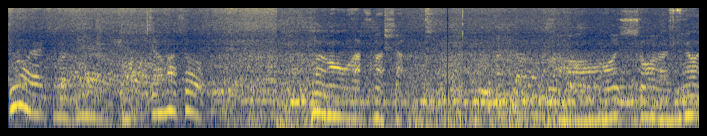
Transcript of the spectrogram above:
今日焼いてますねめっちゃうまそうホルモンが来ました美味しそうさ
